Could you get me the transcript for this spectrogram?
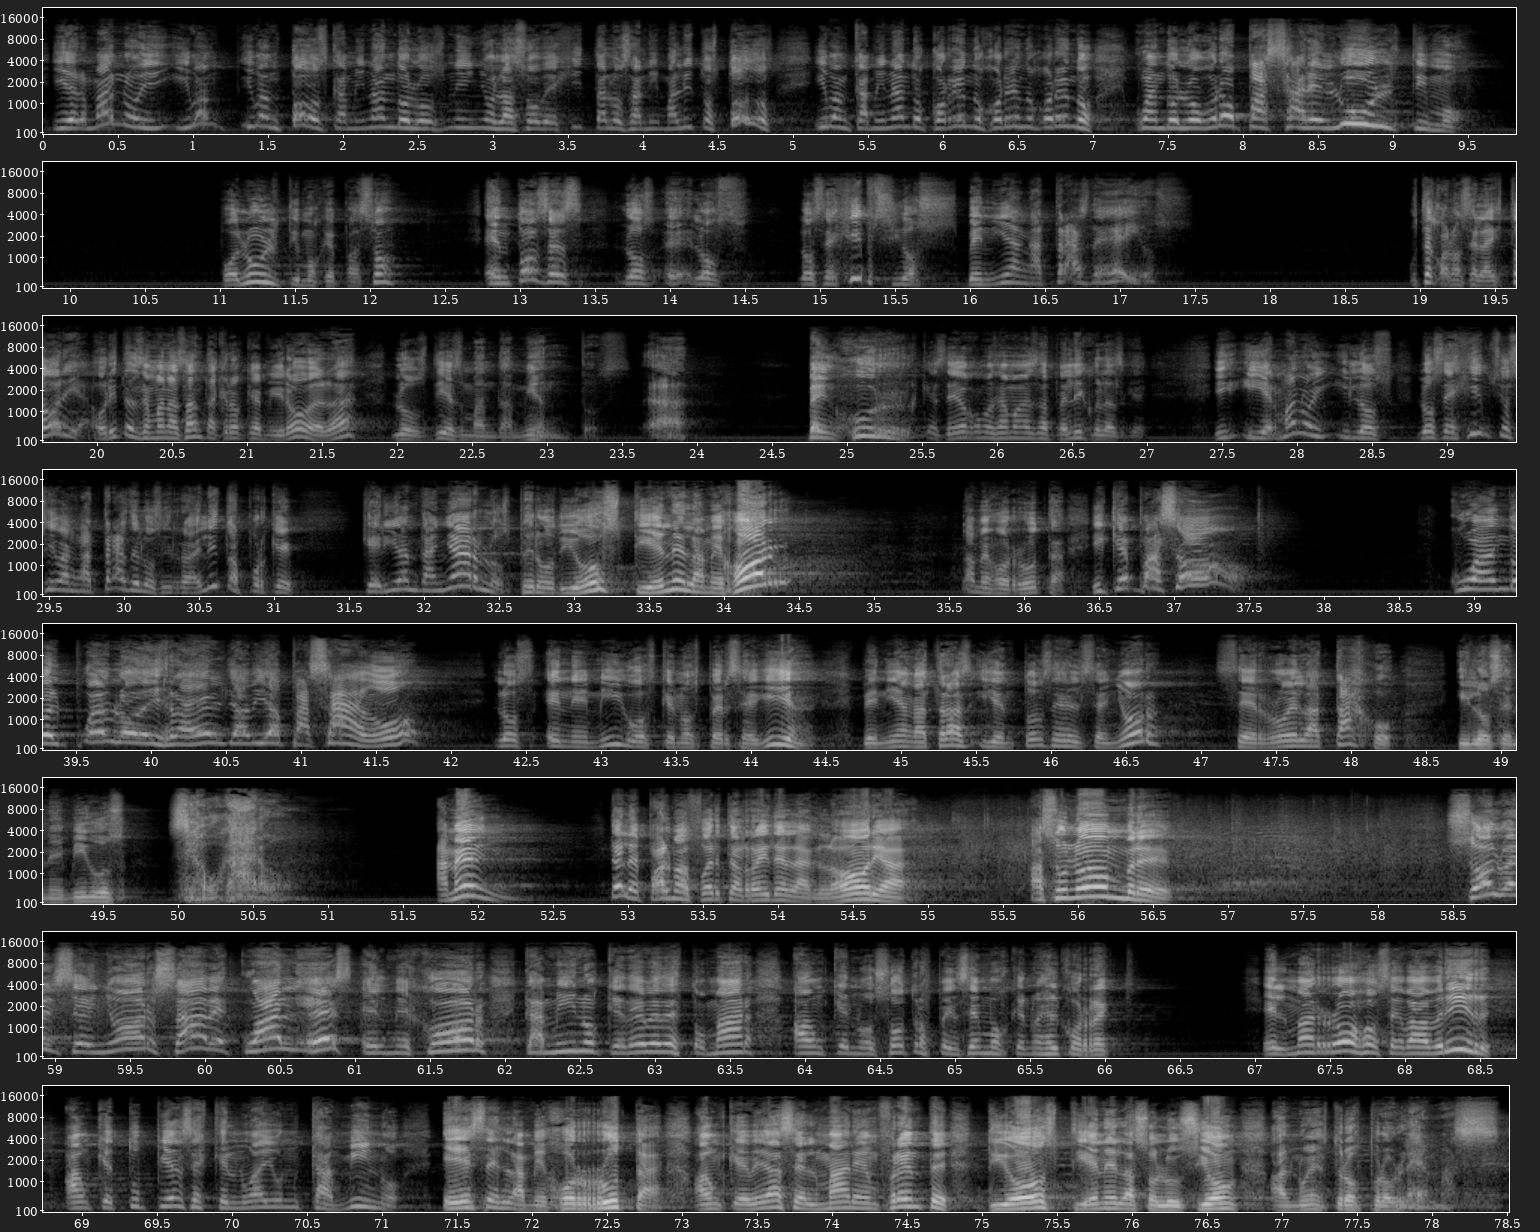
Y hermano, iban, iban todos caminando, los niños, las ovejitas, los animalitos, todos iban caminando, corriendo, corriendo, corriendo. Cuando logró pasar el último, por último que pasó, entonces los, eh, los, los egipcios venían atrás de ellos. Usted conoce la historia. Ahorita en Semana Santa creo que miró, ¿verdad? Los diez mandamientos. Ben Hur, que sé yo cómo se llaman esas películas. Que, y, hermano, y, los, los egipcios iban atrás de los israelitas porque querían dañarlos, pero Dios tiene la mejor, la mejor ruta. ¿Y qué pasó? Cuando el pueblo de Israel ya había pasado, los enemigos que nos perseguían venían atrás y entonces el Señor cerró el atajo y los enemigos se ahogaron. Amén. Dele palma fuerte al Rey de la Gloria. A su nombre. Solo el Señor sabe cuál es el mejor camino que debe de tomar, aunque nosotros pensemos que no es el correcto. El mar rojo se va a abrir, aunque tú pienses que no hay un camino. Esa es la mejor ruta. Aunque veas el mar enfrente, Dios tiene la solución a nuestros problemas.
